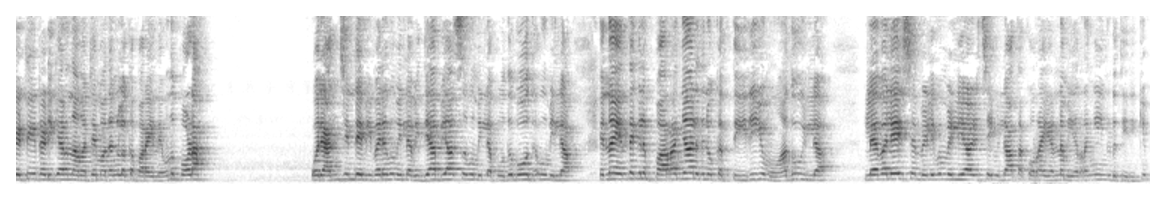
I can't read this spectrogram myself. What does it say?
കെട്ടിയിട്ടടിക്കാനെന്നാ മറ്റേ മതങ്ങളൊക്കെ പറയുന്നേ. ഒന്ന് പോടാ. ഒരഞ്ചിന്റെ വിവരവുമില്ല വിദ്യാഭ്യാസവുമില്ല പൊതുബോധവുമില്ല. എന്നാൽ എന്തെങ്കിലും പറഞ്ഞാൽ ഇതിനൊക്കെ തിരിയുമോ? അതുമില്ല. ലെവലേശം വെളിവും വെള്ളിയാഴ്ചയും ഇല്ലാത്ത കുറെ എണ്ണം ഇറങ്ങി ഇങ്ങോട്ട് തിരിക്കും.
